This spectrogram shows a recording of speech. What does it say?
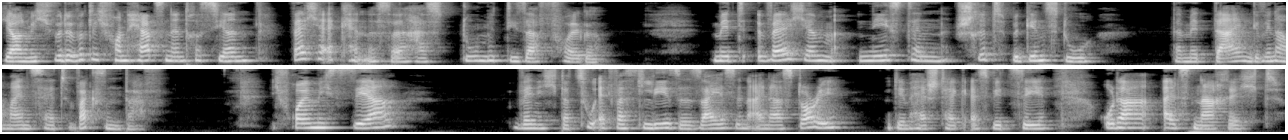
Ja, und mich würde wirklich von Herzen interessieren, welche Erkenntnisse hast du mit dieser Folge? Mit welchem nächsten Schritt beginnst du, damit dein Gewinner-Mindset wachsen darf? Ich freue mich sehr, wenn ich dazu etwas lese, sei es in einer Story mit dem Hashtag SWC oder als Nachricht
